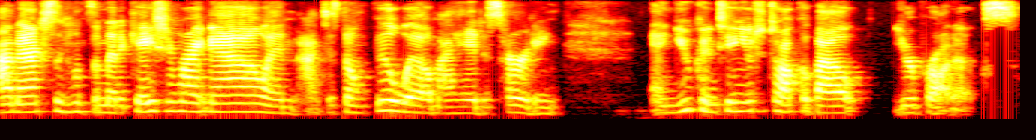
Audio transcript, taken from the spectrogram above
I'm actually on some medication right now and I just don't feel well, my head is hurting, and you continue to talk about your products.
